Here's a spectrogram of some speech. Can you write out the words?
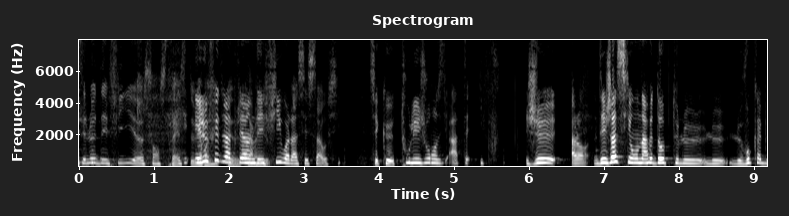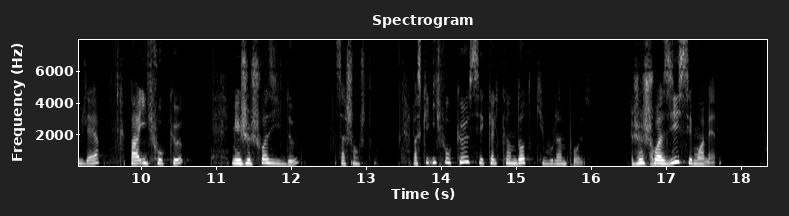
C'est le défi euh, sans stress. de Et le fait de Véronique, l'appeler euh, un défi, voilà, c'est ça aussi. C'est que tous les jours, on se dit, ah, il faut- je, alors déjà, si on adopte le, le- le vocabulaire, pas il faut que, mais je choisis de, ça change tout. Parce qu'il faut que, c'est quelqu'un d'autre qui vous l'impose. Je choisis, c'est moi-même.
